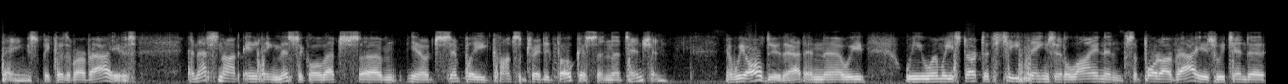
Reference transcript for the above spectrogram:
things because of our values. And that's not anything mystical. That's um, you know simply concentrated focus and attention and we all do that. And uh, we we when we start to see things that align and support our values, we tend to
